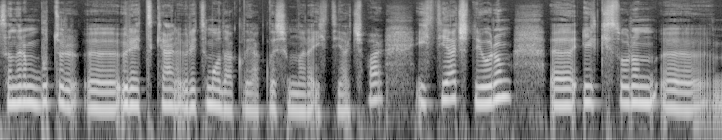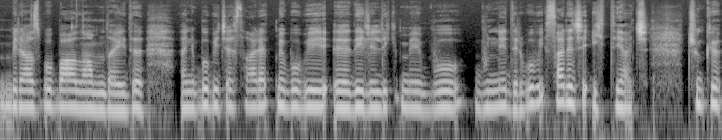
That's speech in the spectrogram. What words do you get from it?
sanırım bu tür e, üretken, üretim odaklı yaklaşımlara ihtiyaç var. İhtiyaç diyorum e, ilk sorun e, biraz bu bağlamdaydı. Hani bu bir cesaret mi, bu bir e, delilik mi, bu bu nedir? Bu sadece ihtiyaç. Çünkü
